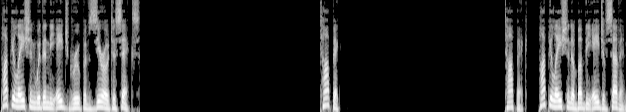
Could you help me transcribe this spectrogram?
Population within the age group of 0 to 6 Topic Topic. Population above the age of 7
